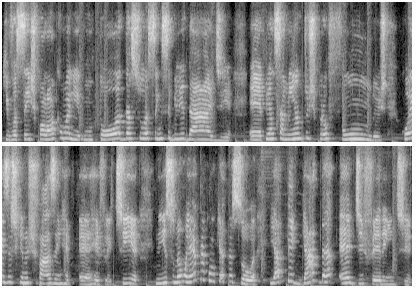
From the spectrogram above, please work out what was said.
que vocês colocam ali com toda a sua sensibilidade, é, pensamentos profundos, coisas que nos fazem é, refletir, e isso não é para qualquer pessoa. E a pegada é diferente.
